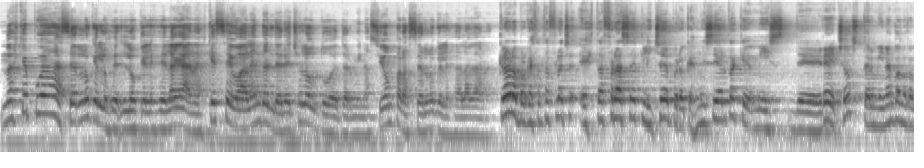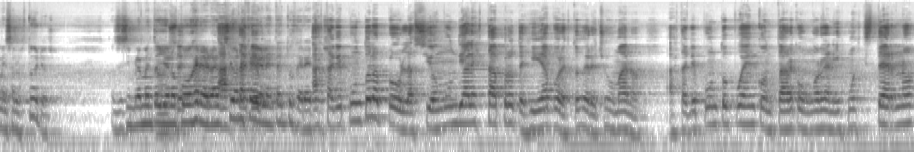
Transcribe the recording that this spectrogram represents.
no es que puedan hacer lo que, lo que les dé la gana, es que se valen del derecho a la autodeterminación para hacer lo que les da la gana. Claro, porque esta, esta, esta frase cliché, pero que es muy cierta, que mis derechos terminan cuando comienzan los tuyos. Entonces simplemente yo no puedo generar acciones que, violenten tus derechos. ¿Hasta qué punto la población mundial está protegida por estos derechos humanos? ¿Hasta qué punto pueden contar con un organismo externo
